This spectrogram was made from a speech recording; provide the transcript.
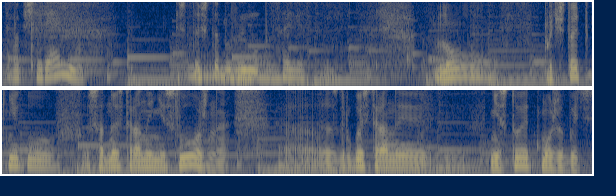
Это вообще реально? Что, что бы вы ему посоветовали? Ну, прочитать книгу, с одной стороны, несложно, а с другой стороны, не стоит, может быть,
